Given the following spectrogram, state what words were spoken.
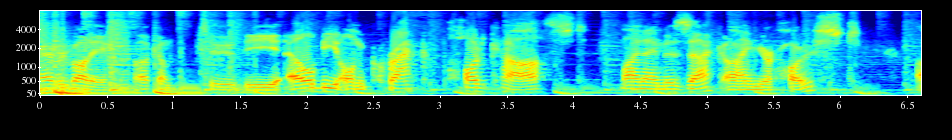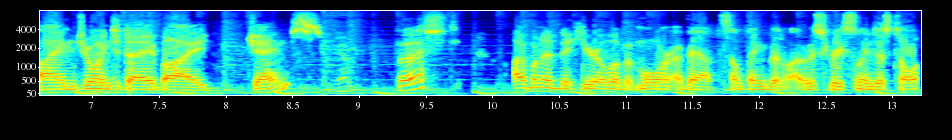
everybody. Welcome to the LB on Crack podcast. My name is Zach. I'm your host. I'm joined today by James. Yep. First, I wanted to hear a little bit more about something that I was recently just told.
